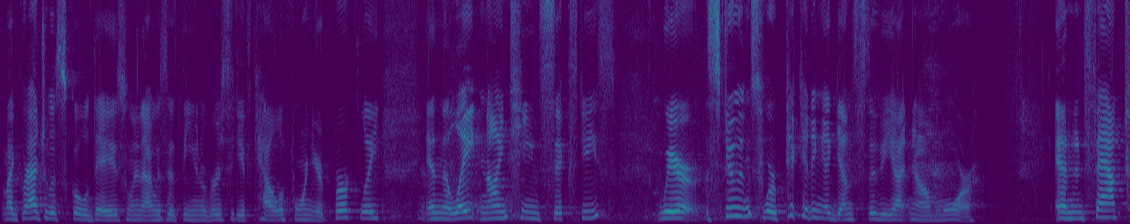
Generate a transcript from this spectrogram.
my graduate school days when I was at the University of California at Berkeley in the late 1960s, where students were picketing against the Vietnam War. And in fact,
